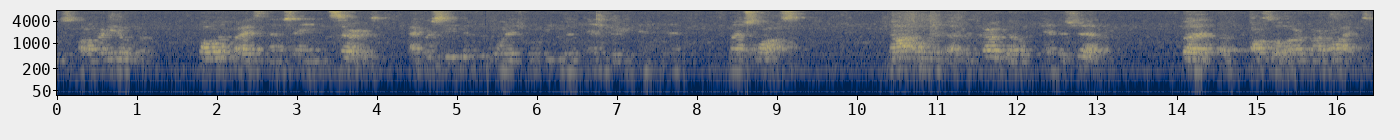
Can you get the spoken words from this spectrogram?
was already over, Paul advised them, saying, Sirs, I perceive that the voyage will be with injury and, and much loss, not only of the cargo and the ship, but of also of our lives.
